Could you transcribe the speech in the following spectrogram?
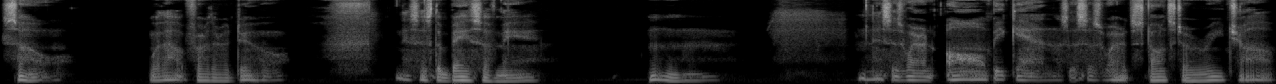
So, without further ado, this is the base of me. Mm. This is where it all begins. This is where it starts to reach up.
